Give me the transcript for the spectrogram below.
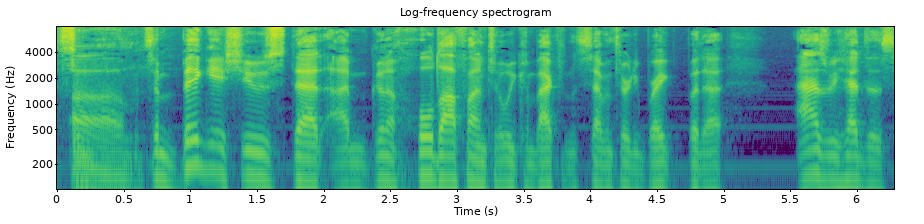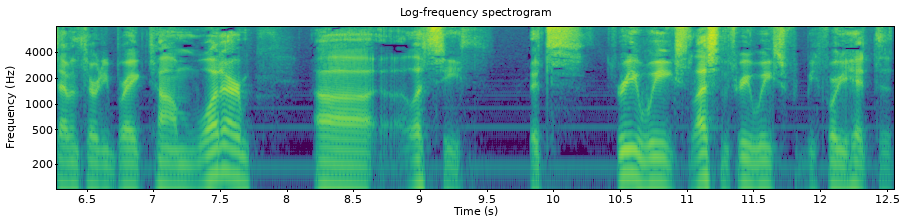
some, some big issues that I'm going to hold off on until we come back from the 7:30 break. But uh, as we head to the 7:30 break, Tom, what are uh, let's see, it's three weeks, less than three weeks before you hit the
